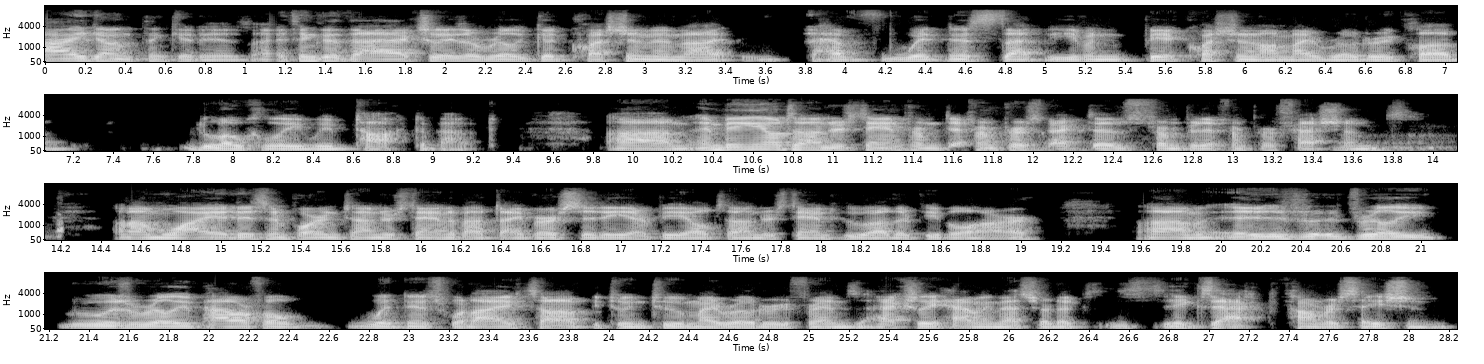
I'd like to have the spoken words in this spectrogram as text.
I don't think it is. I think that that actually is a really good question, and I have witnessed that even be a question on my Rotary Club locally. We've talked about um, and being able to understand from different perspectives from different professions um, why it is important to understand about diversity or be able to understand who other people are. Um, it is really it was really powerful witness what I saw between two of my Rotary friends actually having that sort of exact conversation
